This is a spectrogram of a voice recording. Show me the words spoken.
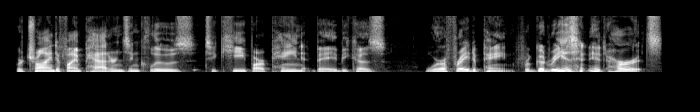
we're trying to find patterns and clues to keep our pain at bay because we're afraid of pain for good reason. It hurts.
